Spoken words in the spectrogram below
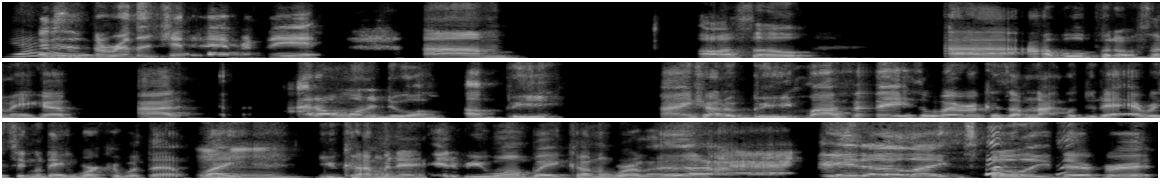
Yeah. this is the real shit that happened there. Um also uh I will put on some makeup. I I don't want to do a, a beat I ain't trying to beat my face or whatever because I'm not gonna do that every single day working with them. Like mm-hmm. you come in and interview one way, come to work like ah, you know, like totally different.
